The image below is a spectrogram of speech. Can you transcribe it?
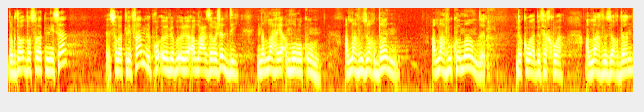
donc dans, dans Surat Nisa, Surat les femmes, le, le, Allah Azzawajal dit Allah Allah vous ordonne, Allah vous commande de quoi? De faire quoi? Allah vous ordonne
